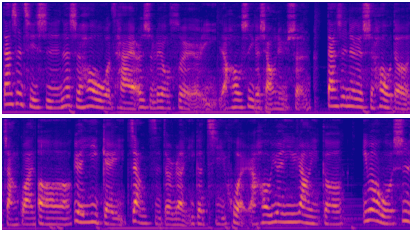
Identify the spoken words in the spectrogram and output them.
但是其实那时候我才二十六岁而已，然后是一个小女生，但是那个时候的长官呃愿意给这样子的人一个机会，然后愿意让一个因为我是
